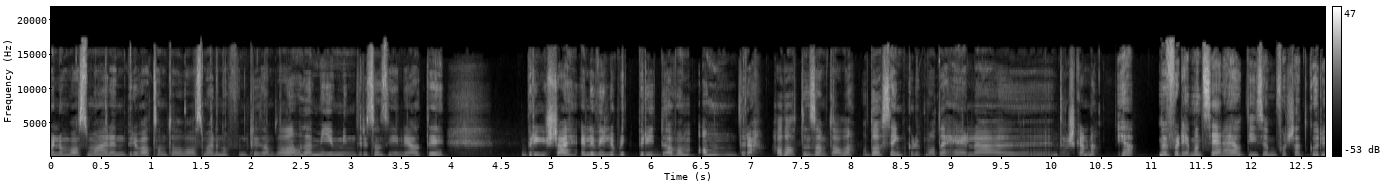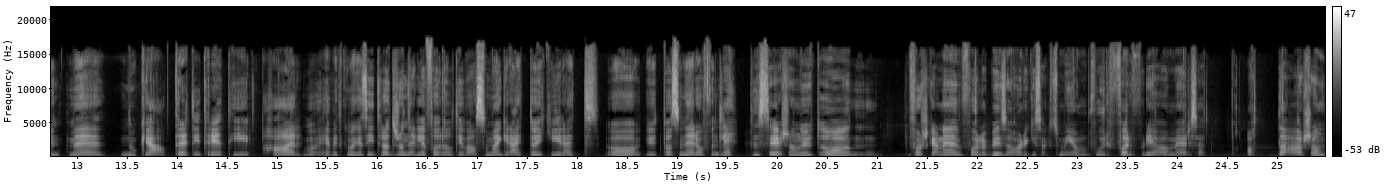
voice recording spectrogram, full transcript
mellom hva som er en privat samtale og hva som er en offentlig samtale. Og det er mye mindre sannsynlig at de bryr seg, eller ville blitt brydd av om andre hadde hatt en samtale. Og da senker du på en måte hele eh, terskelen. da. Ja, men for det man ser er jo at de som fortsatt går rundt med Nokia 3310 har jeg vet ikke om jeg kan si, tradisjonelle forhold til hva som er greit og ikke greit å utbasunere offentlig. Det ser sånn ut, og forskerne foreløpig så har de ikke sagt så mye om hvorfor, for de har jo mer sett at det er sånn.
